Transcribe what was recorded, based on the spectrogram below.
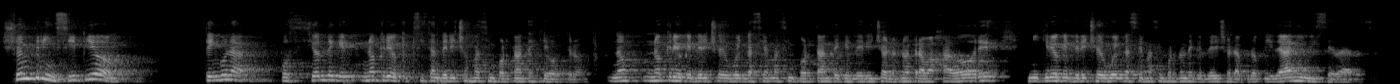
Yo en principio tengo una posición de que no creo que existan derechos más importantes que otros. No, no creo que el derecho de huelga sea más importante que el derecho a los no trabajadores, ni creo que el derecho de huelga sea más importante que el derecho a la propiedad, ni viceversa.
